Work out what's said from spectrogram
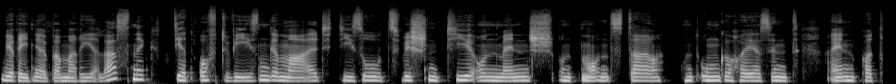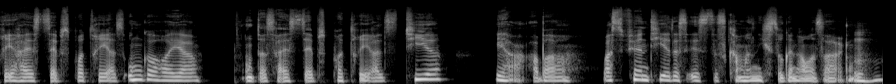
Wir reden ja über Maria Lasnik. Die hat oft Wesen gemalt, die so zwischen Tier und Mensch und Monster und Ungeheuer sind. Ein Porträt heißt Selbstporträt als Ungeheuer und das heißt Selbstporträt als Tier. Ja, aber was für ein Tier das ist, das kann man nicht so genau sagen. Mhm.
